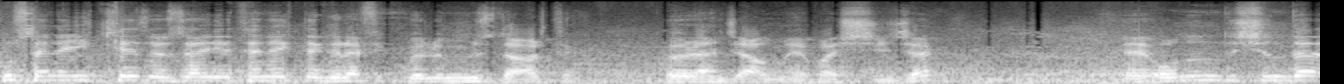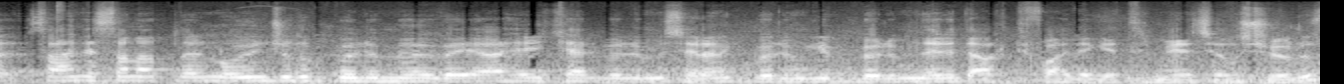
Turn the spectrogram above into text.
Bu sene ilk kez özel yetenekle grafik bölümümüz de artık öğrenci almaya başlayacak. E, onun dışında sahne sanatlarının oyunculuk bölümü veya heykel bölümü, seramik bölümü gibi bölümleri de aktif hale getirmeye çalışıyoruz.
